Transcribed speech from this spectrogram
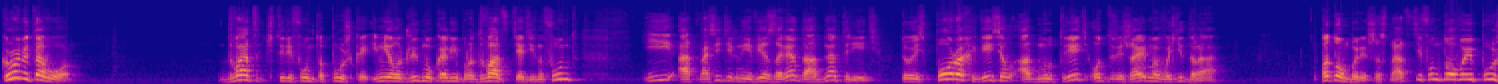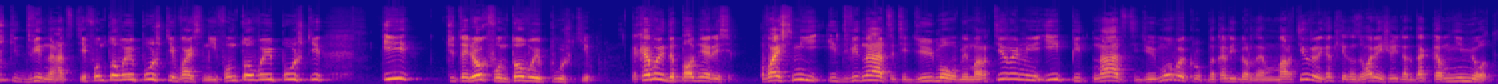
Кроме того, 24 фунта пушка имела длину калибра 21 фунт и относительный вес заряда 1 треть. То есть порох весил 1 треть от заряжаемого ядра. Потом были 16-фунтовые пушки, 12-фунтовые пушки, 8-фунтовые пушки и 4-фунтовые пушки. Каковые дополнялись 8 и 12 дюймовыми мортирами и 15 дюймовая крупнокалиберная мортира, или как ее называли еще иногда камнемет,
